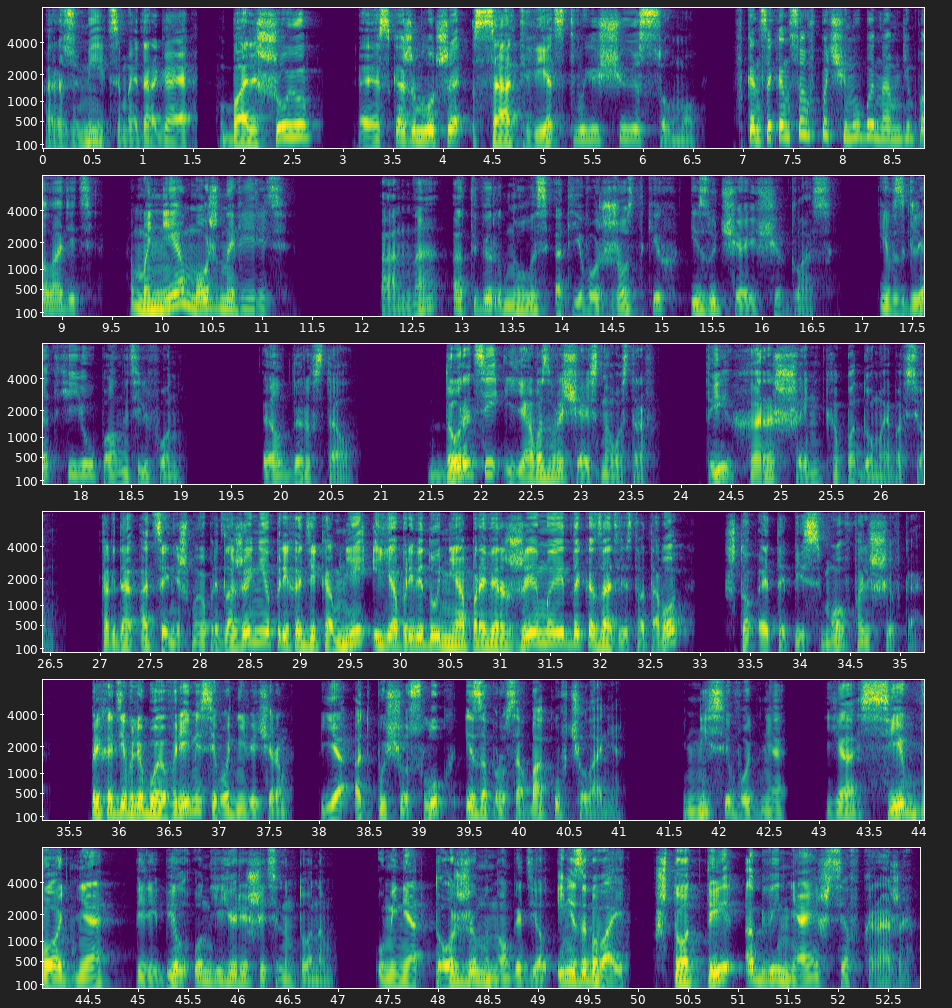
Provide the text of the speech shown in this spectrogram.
Разумеется, моя дорогая, большую, э, скажем лучше, соответствующую сумму. В конце концов, почему бы нам не поладить? Мне можно верить. Она отвернулась от его жестких, изучающих глаз, и взгляд ее упал на телефон. Элдер встал. «Дороти, я возвращаюсь на остров. Ты хорошенько подумай обо всем. Когда оценишь мое предложение, приходи ко мне, и я приведу неопровержимые доказательства того, что это письмо – фальшивка. Приходи в любое время сегодня вечером. Я отпущу слуг и запру собаку в чулане. Не сегодня. Я сегодня, перебил он ее решительным тоном. У меня тоже много дел. И не забывай, что ты обвиняешься в краже.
